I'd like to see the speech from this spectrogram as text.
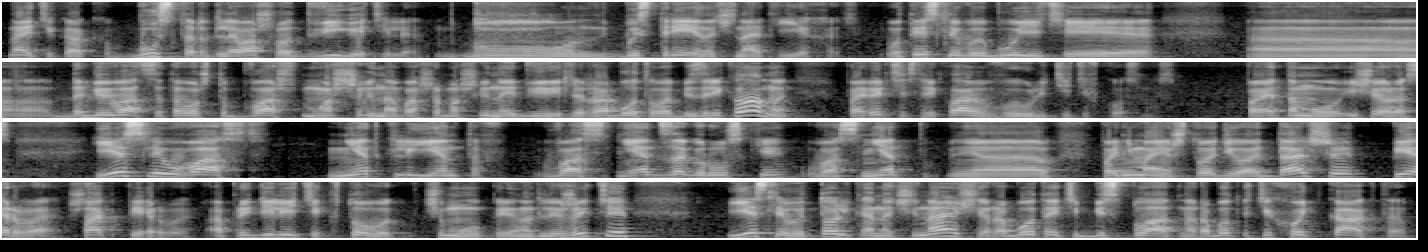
знаете, как бустер для вашего двигателя. Бу, он быстрее начинает ехать. Вот если вы будете добиваться того, чтобы ваша машина, ваша машина и двигатель работала без рекламы, поверьте, с рекламой вы улетите в космос. Поэтому еще раз, если у вас нет клиентов, у вас нет загрузки, у вас нет э, понимания, что делать дальше. Первое, шаг первый. Определите, кто вы, к чему принадлежите. Если вы только начинающий, работаете бесплатно, работаете хоть как-то.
